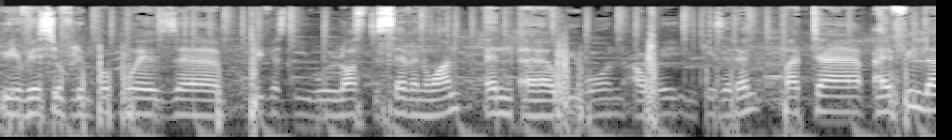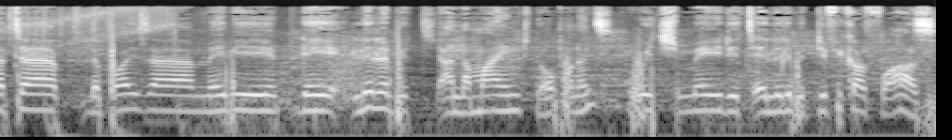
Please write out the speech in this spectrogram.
University of Limpopo has uh, previously we lost 7-1 and uh, we won away in KZN. But uh, I feel that uh, the boys uh, maybe they a little bit undermined the opponents, which made it a little bit difficult for us,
